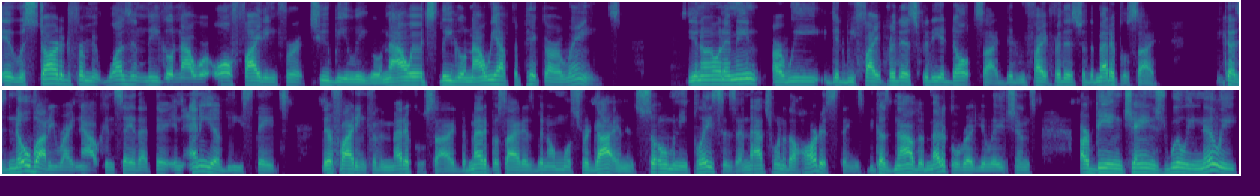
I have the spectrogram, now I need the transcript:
it was started from it wasn't legal. Now we're all fighting for it to be legal. Now it's legal. Now we have to pick our lanes. You know what I mean? Are we, did we fight for this for the adult side? Did we fight for this for the medical side? Because nobody right now can say that they're in any of these states, they're fighting for the medical side. The medical side has been almost forgotten in so many places. And that's one of the hardest things because now the medical regulations are being changed willy nilly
